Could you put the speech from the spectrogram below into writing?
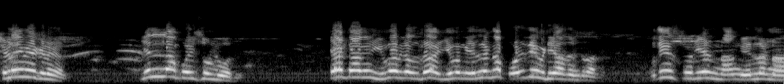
கிடையவே கிடையாது. எல்லாம் போய் சொல்லுவது. கேட்டாங்க இவர்கள் தான் இவங்க இல்லைன்னா பொழுதே விடியாதுன்றாங்க. உதயசூரியன் நாங்க இல்லைன்னா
